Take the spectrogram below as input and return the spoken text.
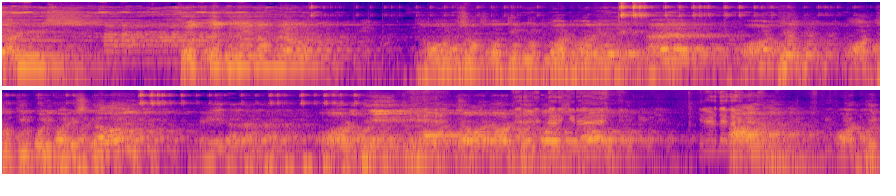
জানিস, প্রত্যেক দিন আমরা ধন সম্পত্তি লুটপাট করে হ্যাঁ অর্ধেক অর্থ কি করি তো? অর্ধেক ধন অর্ধেক আর অর্ধেক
